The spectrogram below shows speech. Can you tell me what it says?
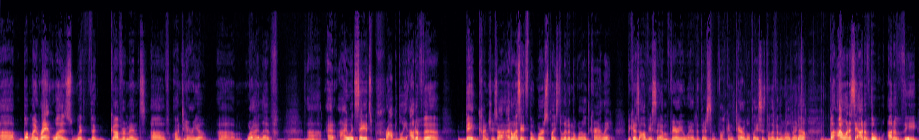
Uh, but my rant was with the government of Ontario, um, where I live, uh, and I would say it's probably out of the big countries. I, I don't want to say it's the worst place to live in the world currently, because obviously I'm very aware that there's some fucking terrible places to live in the world right now. But I want to say out of the out of the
